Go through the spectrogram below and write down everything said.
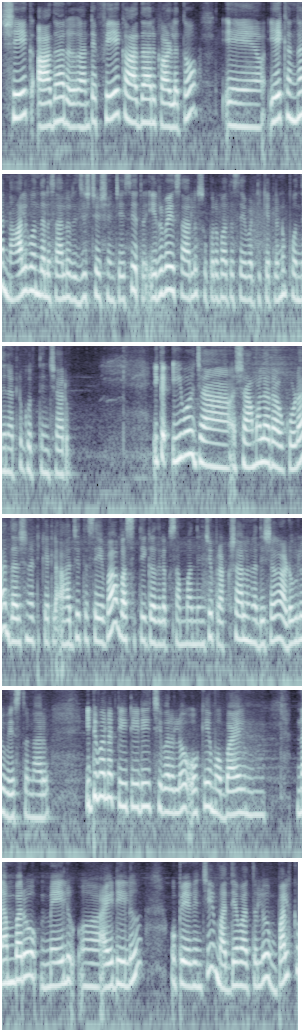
షేక్ ఆధార్ అంటే ఫేక్ ఆధార్ కార్డులతో ఏకంగా నాలుగు వందల సార్లు రిజిస్ట్రేషన్ చేసి ఇరవై సార్లు సుప్రభాత సేవ టికెట్లను పొందినట్లు గుర్తించారు. ఇక ఈవో జా శ్యామలారావు కూడా దర్శన టికెట్ల ఆర్జిత సేవ వసతి గదులకు సంబంధించి ప్రక్షాళన దిశగా అడుగులు వేస్తున్నారు. ఇటీవల టీటీడీ చివరిలో ఒకే మొబైల్ నంబరు మెయిల్ ఐడీలు ఉపయోగించి మధ్యవర్తులు బల్క్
